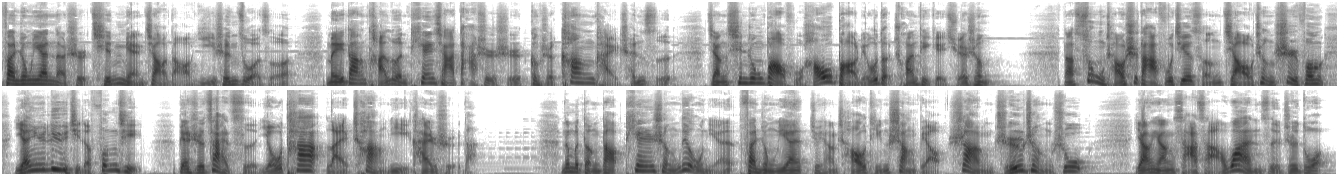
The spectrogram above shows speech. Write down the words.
范仲淹呢是勤勉教导，以身作则。每当谈论天下大事时，更是慷慨陈词，将心中抱负毫无保留地传递给学生。那宋朝士大夫阶层矫正世风、严于律己的风气。便是在此由他来倡议开始的。那么等到天圣六年，范仲淹就向朝廷上表上执政书，洋洋洒洒万字之多。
